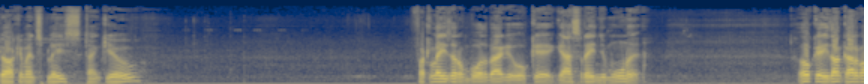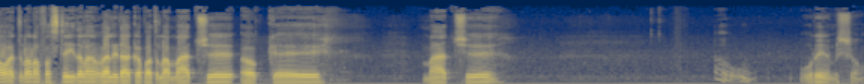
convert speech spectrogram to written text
documents please Thank you. Fertiliser ஒம்பது பேகு ஓகே கேஸ் ரேஞ்சு மூணு. ஓகே இதான் கார்கம் எத்தனை ஃபஸ்ட்டு இதெல்லாம் வேலிடாக்கா பார்த்துலாம் மேட்ச்சு ஓகே மேட்ச்சு ஒரே நிமிஷம்.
